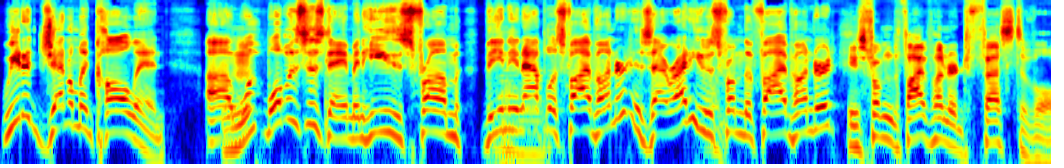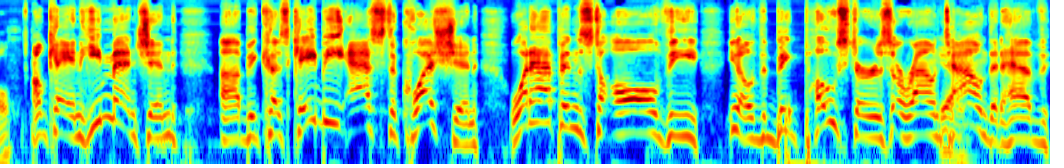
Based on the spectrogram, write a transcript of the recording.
we had a gentleman call in. Uh, Mm-hmm. what, what was his name? And he's from the Indianapolis 500. Is that right? He was from the 500. He's from the 500 Festival. Okay, and he mentioned uh, because KB asked the question, what happens to all the you know the big posters around Yeah. town that have you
